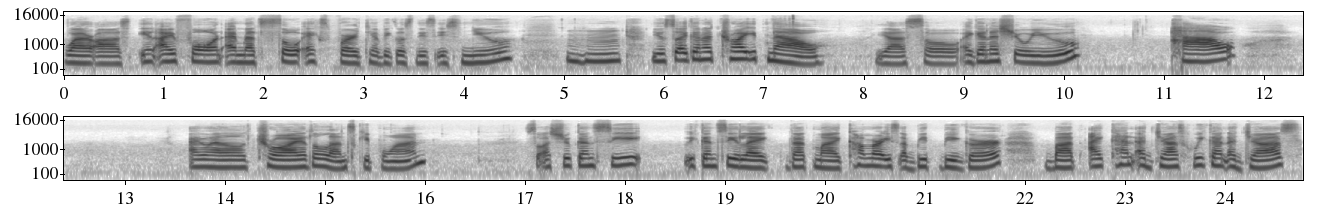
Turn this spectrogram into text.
Whereas in iPhone, I'm not so expert. Yeah, because this is new. Mm -hmm. Yeah, so I'm gonna try it now yeah so I'm gonna show you how I will try the landscape one so as you can see we can see like that my camera is a bit bigger but I can adjust we can adjust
